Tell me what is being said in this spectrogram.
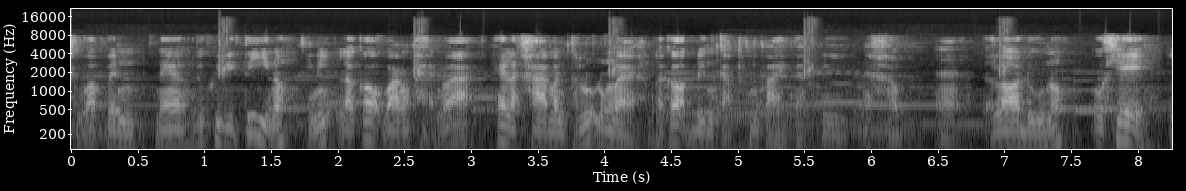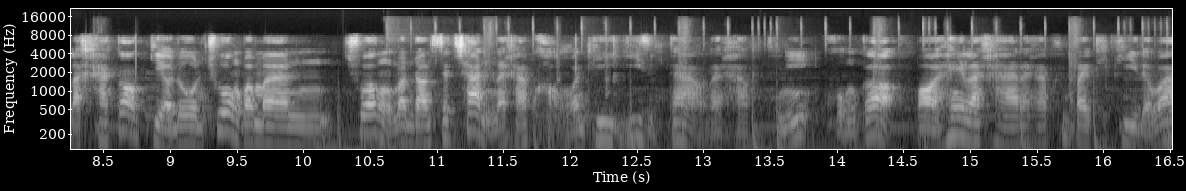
ถือว่าเป็นแนว liquidity เนาะ ทีนี้เราก็วางแผนว่าให้ราคามันทะลุลงมา แล้วก็ดึงกลับขึ้นไปแบบนี้นะครับ อ่าเดี๋ยวรอดูเนาะโอเค ราคาก็เกี่ยวโดนช่วงประมาณช่วง London Session นะครับของวันที่ 29 นะครับ ทีนี้ผมก็ปล่อยให้ราคานะครับขึ้นไป TP แต่ว่า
